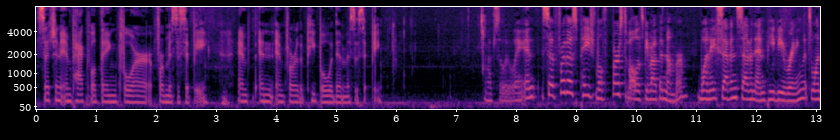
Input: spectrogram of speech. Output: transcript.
such an impactful thing for for Mississippi, and and and for the people within Mississippi. Absolutely. And so for those patients, well, first of all, let's give out the number 1 MPB ring. That's 1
